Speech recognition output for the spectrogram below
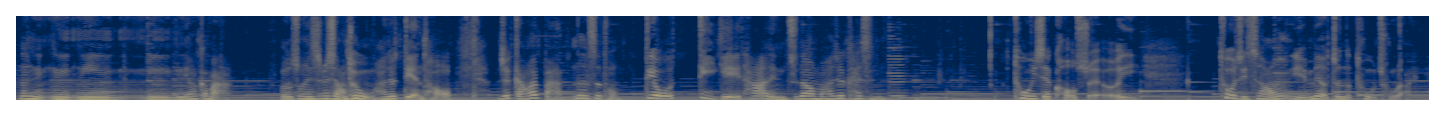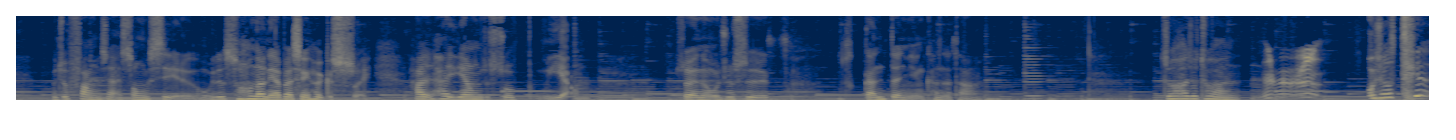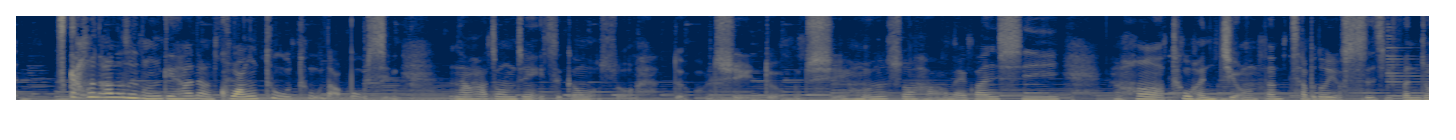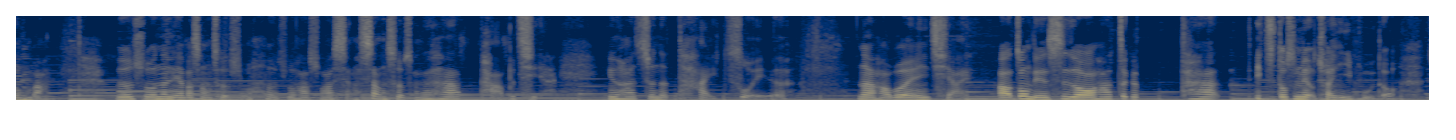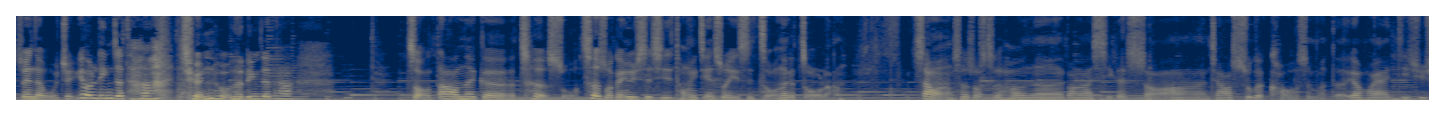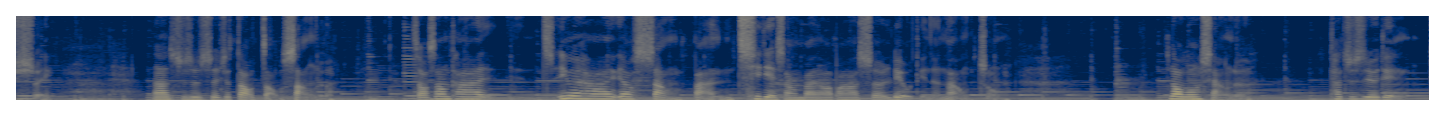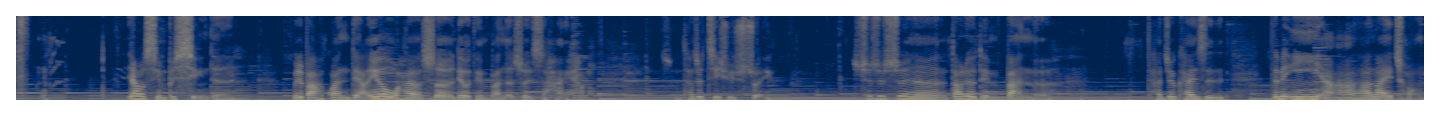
那你你你你你要干嘛？我就说你是不是想吐？他就点头。我就赶快把垃圾桶丢递给他，你知道吗？他就开始吐一些口水而已，吐几次好像也没有真的吐出来。我就放下来松懈了。我就说那你要不要先喝个水？他他一样就说不要。所以呢，我就是干瞪眼看着他。之后他就突然，我就天，赶快他那是能给他那样狂吐，吐到不行。然后他中间一直跟我说对不起，对不起。我就说好，没关系。然后吐很久，但差不多有十几分钟吧。我就说那你要不要上厕所？他说他说他想上厕所，但他爬不起来，因为他真的太醉了。那好不容易起来，好，重点是哦，他这个他。一直都是没有穿衣服的，所以呢，我就又拎着他，全裸的拎着他，走到那个厕所。厕所跟浴室其实同一间，所以是走那个走廊。上完厕所之后呢，帮他洗个手啊，叫他漱个口什么的，又回来继续睡。那睡睡睡就到早上了。早上他因为他要上班，七点上班，然后帮他设六点的闹钟。闹钟响了，他就是有点。要醒不醒的，我就把它关掉，因为我还有设六点半的，所以是还好。所以他就继续睡，睡睡睡呢，到六点半了，他就开始这边咿咿啊啊，他赖床，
